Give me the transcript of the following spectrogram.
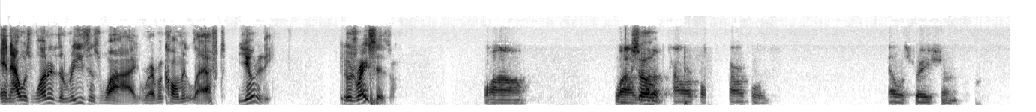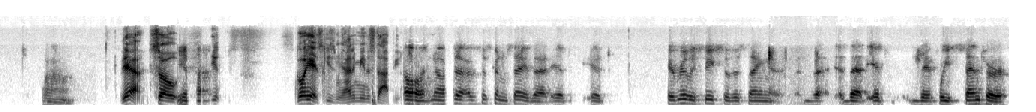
And that was one of the reasons why Reverend Colemon left Unity. It was racism. Wow. Wow. So, what a powerful, powerful illustration. Wow. Yeah. So, you, go ahead. Excuse me. I didn't mean to stop you. Oh no, I was just going to say that it it it really speaks to this thing that that if if we center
